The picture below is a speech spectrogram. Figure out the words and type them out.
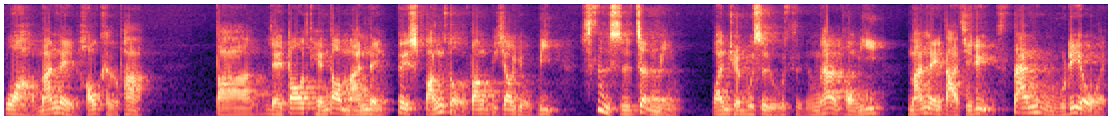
哇，满垒好可怕，把垒包填到满垒，对防守方比较有利。事实证明完全不是如此。你看统一满垒打击率三五六，哎，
